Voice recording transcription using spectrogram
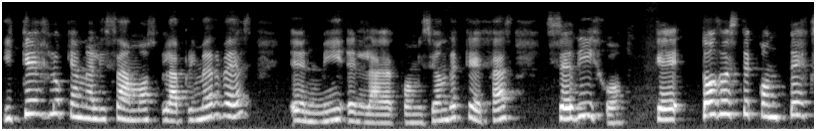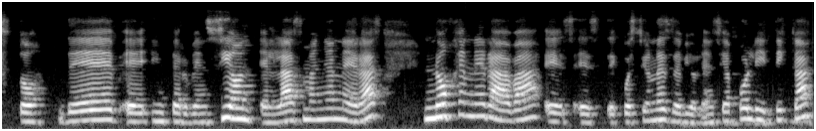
¿Y qué es lo que analizamos? La primera vez en, mi, en la comisión de quejas se dijo que todo este contexto de eh, intervención en las mañaneras no generaba este, cuestiones de violencia política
